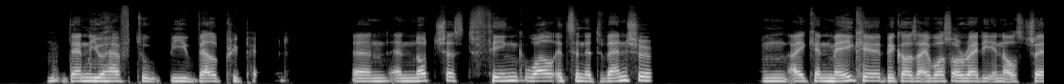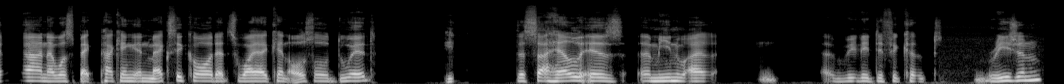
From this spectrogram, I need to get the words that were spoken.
then you have to be well prepared and, and not just think, well, it's an adventure. Mm, I can make it because I was already in Australia and I was backpacking in Mexico. That's why I can also do it. The Sahel is, uh, meanwhile, a really difficult region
